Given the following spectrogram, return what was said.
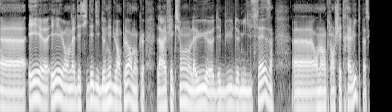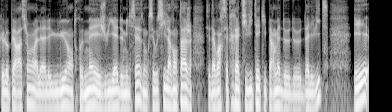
Euh, et, on a décidé d'y donner de l'ampleur. Donc la réflexion, on l'a eu début 2016. Euh, on a enclenché très vite parce que l'opération, elle, a eu lieu entre mai et juillet 2016. Donc c'est aussi l'avantage, c'est d'avoir cette réactivité qui permet d'aller de, de, vite. Et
